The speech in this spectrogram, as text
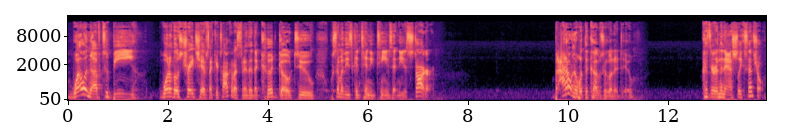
well enough to be one of those trade chips, like you're talking about, Samantha, that could go to some of these contending teams that need a starter. But I don't know what the Cubs are going to do because they're in the National League Central.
